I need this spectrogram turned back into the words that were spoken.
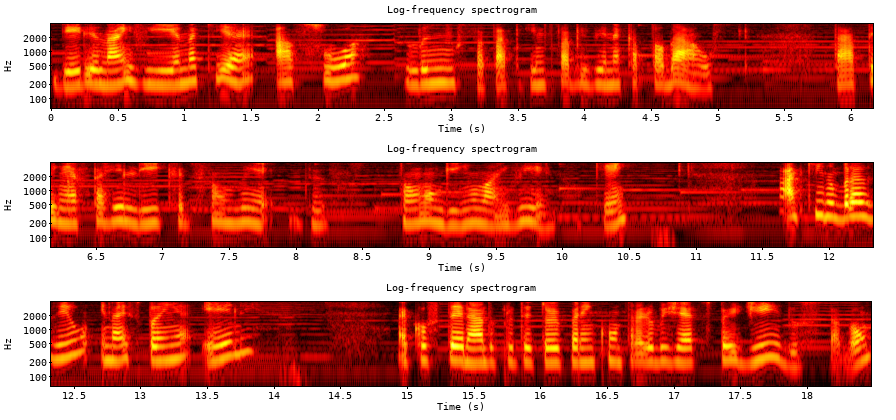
dele lá em Viena, que é a sua lança, tá? Porque a gente sabe, Viena é a capital da Áustria tá? Tem esta relíquia de São, de São Longuinho lá em Viena, ok? Aqui no Brasil e na Espanha, ele é considerado protetor para encontrar objetos perdidos, tá bom?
